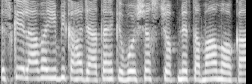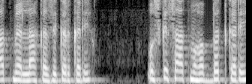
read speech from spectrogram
اس کے علاوہ یہ بھی کہا جاتا ہے کہ وہ شخص جو اپنے تمام اوقات میں اللہ کا ذکر کرے، اس کے ساتھ محبت کرے،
